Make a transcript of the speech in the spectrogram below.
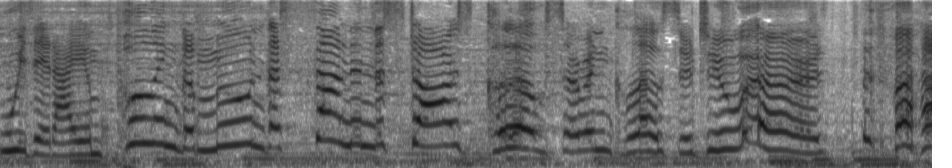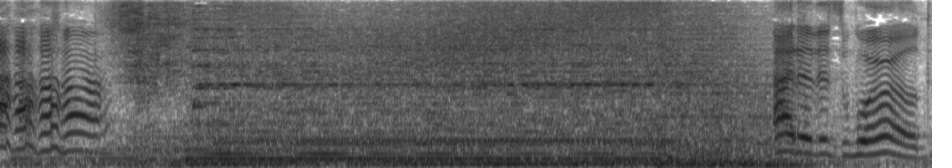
With it, I am pulling the moon, the sun, and the stars closer and closer to Earth. Out of this world.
